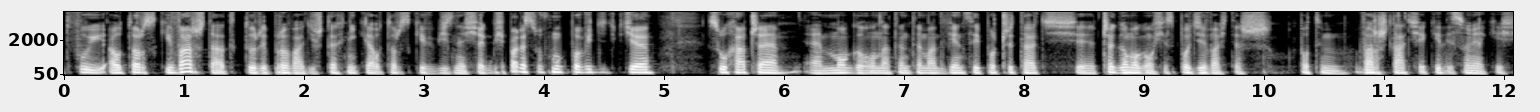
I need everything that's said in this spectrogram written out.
Twój autorski warsztat, który prowadzisz, techniki autorskie w biznesie. Jakbyś parę słów mógł powiedzieć, gdzie słuchacze e, mogą na ten temat więcej poczytać, e, czego mogą się spodziewać też po tym warsztacie, kiedy są jakieś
